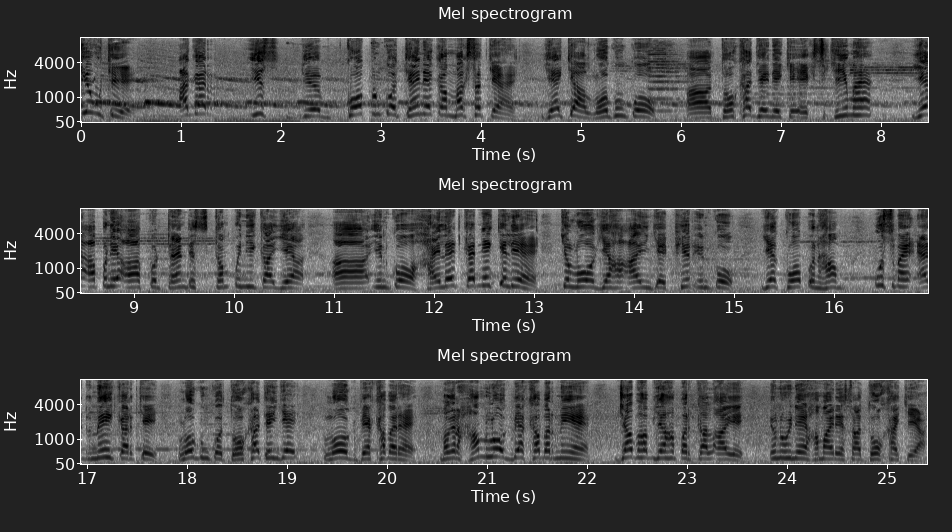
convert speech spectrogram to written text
क्यों किए? अगर इस कोपन को देने का मकसद क्या है? यह क्या लोगों को धोखा देने की एक स्कीम है? ये अपने आप को ट्रेंड्स कंपनी का ये आ, इनको हाईलाइट करने के लिए है कि लोग यहाँ आएँगे फिर इनको ये कोपन हम उसमें ऐड नहीं करके लोगों को धोखा देंगे। लोग बेखबर है मगर हम लोग बेखबर नहीं हैं। जब हम यहाँ पर कल आए इन्होंने हमारे साथ धोखा किया।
